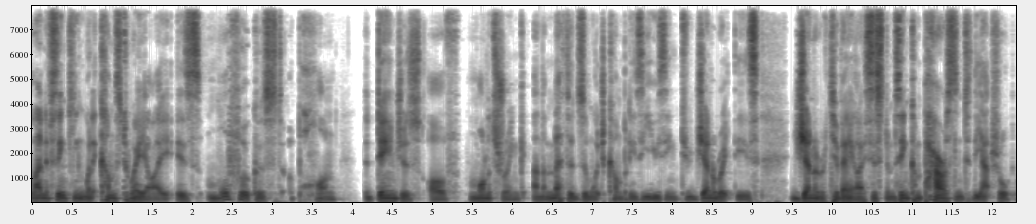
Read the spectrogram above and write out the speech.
line of thinking when it comes to AI is more focused upon the dangers of monitoring and the methods in which companies are using to generate these generative AI systems in comparison to the actual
